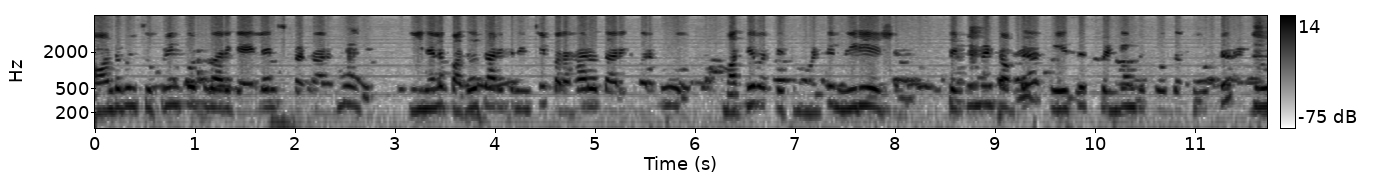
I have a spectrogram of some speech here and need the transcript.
ఆనరబుల్ సుప్రీంకోర్టు వారి గైడ్ లైన్స్ ప్రకారము ఈ నెల పదో తారీఖు నుంచి పదహారో తారీఖు వరకు మధ్యవర్తిత్వం అంటే mediation settlement of the cases pending before the court through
